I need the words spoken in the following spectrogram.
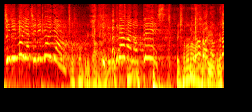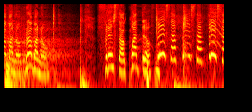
chirimoya, chirimoya, Pues complicado. ¿eh? rábano 3, Eso no nos va a salir. rábano, Rocío. rábano, rábano, fresa 4, fresa, fresa, fresa,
